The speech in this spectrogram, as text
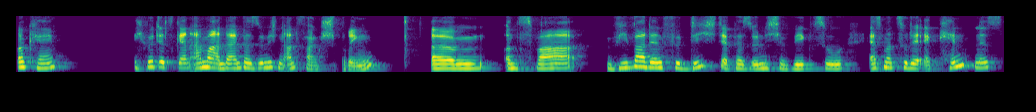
Okay. Ich würde jetzt gerne einmal an deinen persönlichen Anfang springen. Ähm, und zwar, wie war denn für dich der persönliche Weg zu, erstmal zu der Erkenntnis,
